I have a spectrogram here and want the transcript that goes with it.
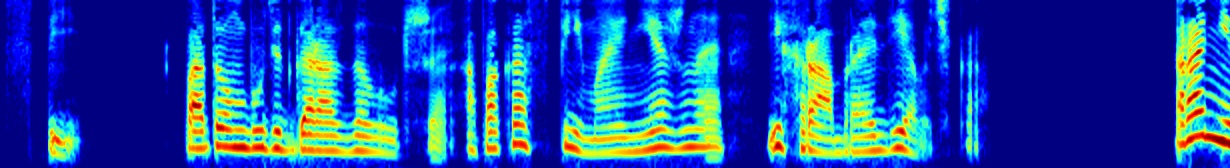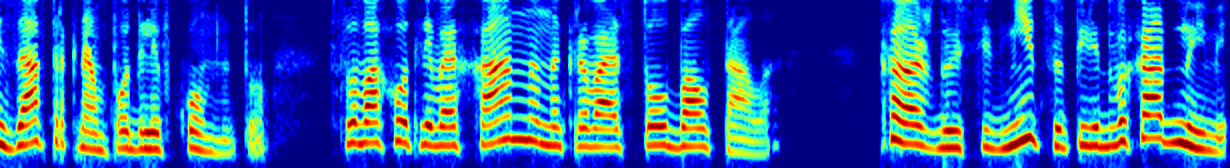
«Спи. Потом будет гораздо лучше. А пока спи, моя нежная и храбрая девочка». Ранний завтрак нам подали в комнату. Словоохотливая Ханна, накрывая стол, болтала — Каждую седмицу перед выходными.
